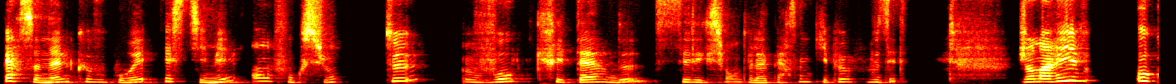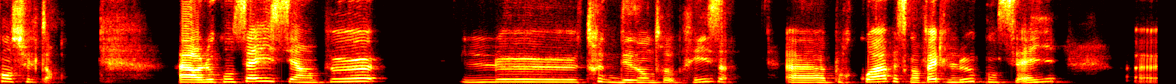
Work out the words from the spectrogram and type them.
personnel que vous pourrez estimer en fonction de vos critères de sélection de la personne qui peut vous aider. J'en arrive au consultant. Alors, le conseil, c'est un peu le truc des entreprises. Euh, pourquoi? Parce qu'en fait, le conseil euh,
